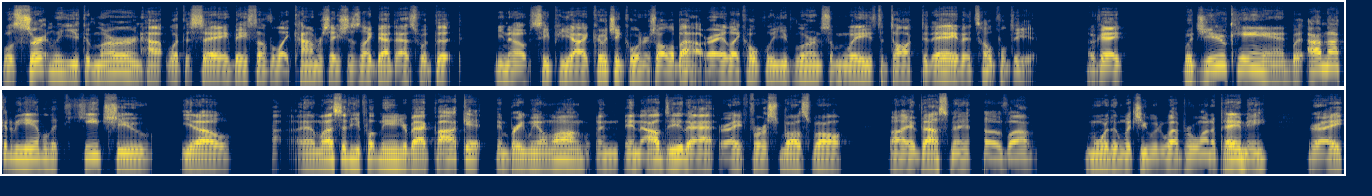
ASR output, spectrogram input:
Well, certainly you can learn how what to say based off of like conversations like that. That's what the you know CPI coaching corner is all about, right? Like hopefully you've learned some ways to talk today that's helpful to you. Okay. But you can, but I'm not going to be able to teach you, you know, uh, unless if you put me in your back pocket and bring me along, and and I'll do that, right, for a small, small uh, investment of um, more than what you would ever want to pay me, right?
